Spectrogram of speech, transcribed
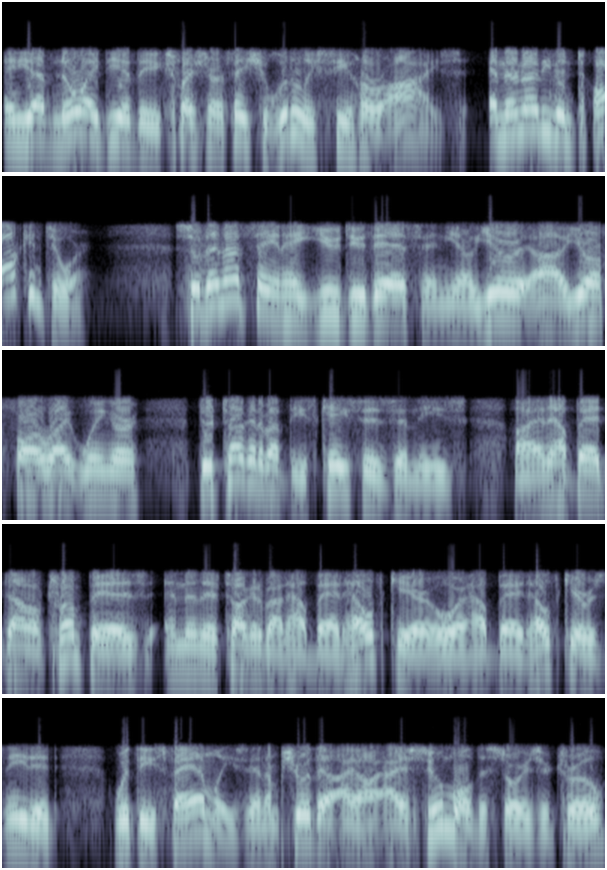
and you have no idea the expression on her face. You literally see her eyes, and they're not even talking to her. So they're not saying, "Hey, you do this," and you know you're uh, you're a far right winger. They're talking about these cases and these uh, and how bad Donald Trump is, and then they're talking about how bad health care or how bad health care is needed with these families. And I'm sure that I, I assume all the stories are true,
